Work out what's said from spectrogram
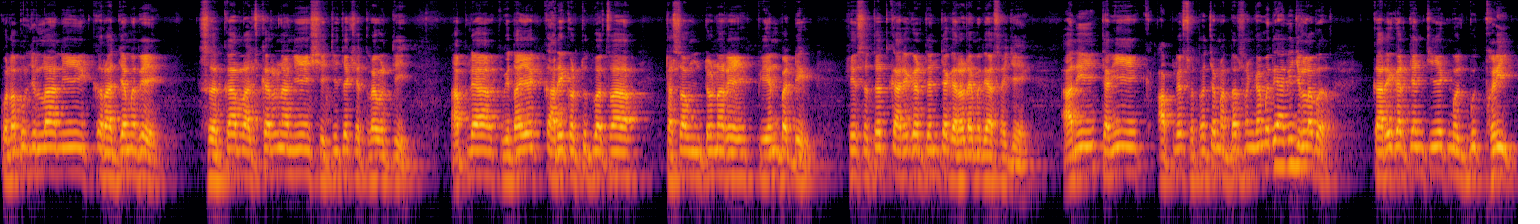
कोल्हापूर जिल्हा आणि राज्यामध्ये सहकार राजकारण आणि शेतीच्या क्षेत्रावरती आपल्या विधायक कार्यकर्तृत्वाचा ठसा उमटवणारे पी एन पाटील हे सतत कार्यकर्त्यांच्या घराड्यामध्ये असायचे. आणि त्यांनी आपल्या स्वतःच्या मतदारसंघामध्ये आणि जिल्हाभर कार्यकर्त्यांची एक मजबूत फळी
